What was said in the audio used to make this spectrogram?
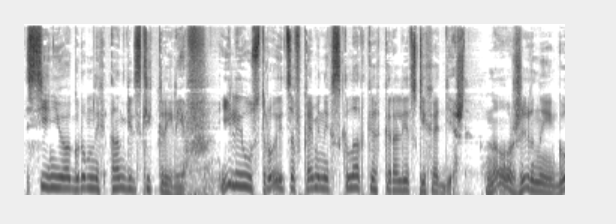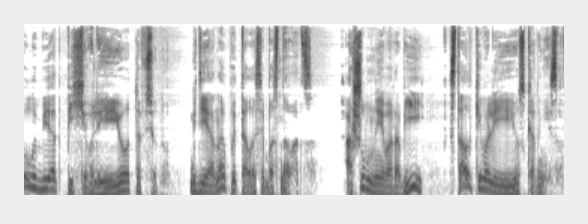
сенью огромных ангельских крыльев или устроиться в каменных складках королевских одежд, но жирные голуби отпихивали ее отовсюду, где она пыталась обосноваться, а шумные воробьи сталкивали ее с карнизов.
